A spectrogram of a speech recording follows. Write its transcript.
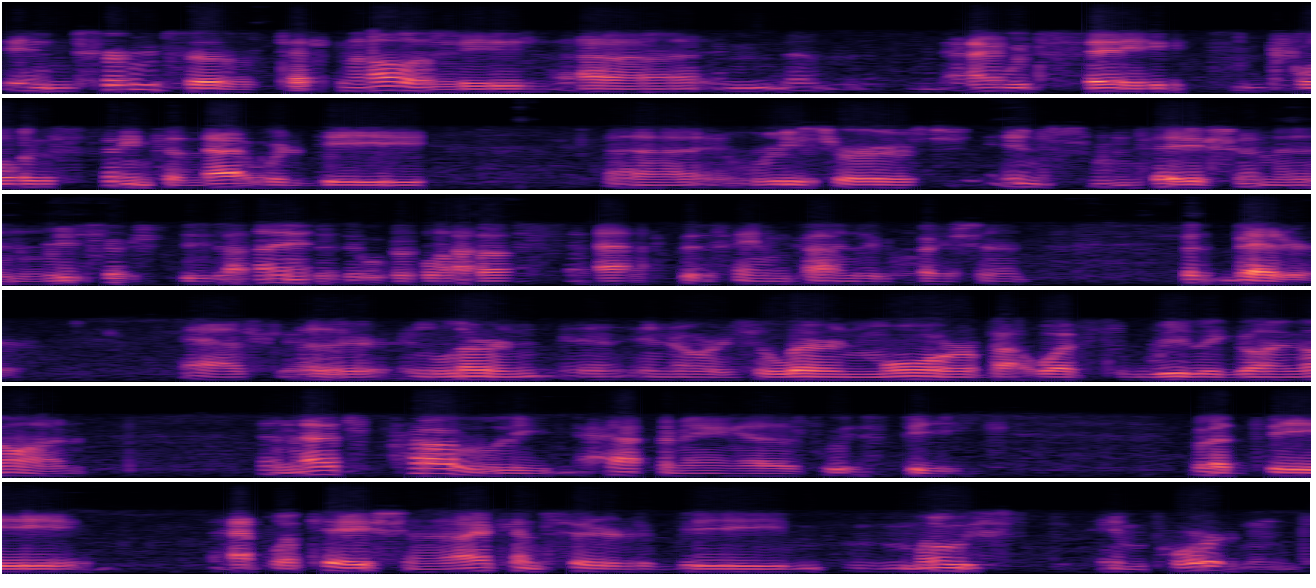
in terms of technology, uh, I would say close thing to that would be uh, research instrumentation and research design that would allow us to ask the same kinds of questions, but better ask other and learn in order to learn more about what's really going on. And that's probably happening as we speak. But the application that I consider to be most important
